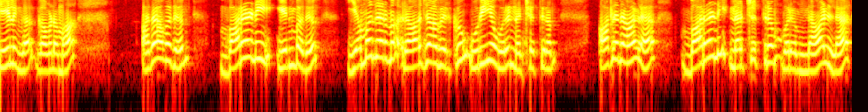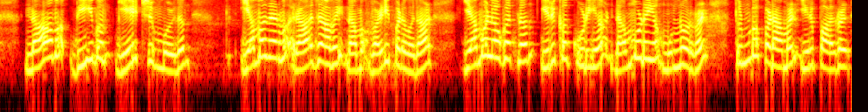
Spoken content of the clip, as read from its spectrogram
கேளுங்க கவனமாக அதாவது பரணி என்பது யமதர்ம ராஜாவிற்கு உரிய ஒரு நட்சத்திரம். அதனால் பரணி நட்சத்திரம் வரும் நாளில் நாம் தீபம் ஏற்றும் பொழுதும் யமதர்ம ராஜாவை நாம் வழிபடுவதால் யமலோகத்தில் இருக்கக்கூடிய நம்முடைய முன்னோர்கள் துன்பப்படாமல் இருப்பார்கள்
